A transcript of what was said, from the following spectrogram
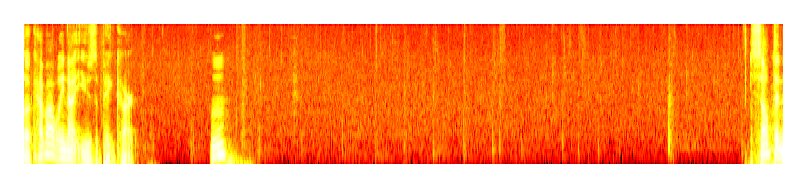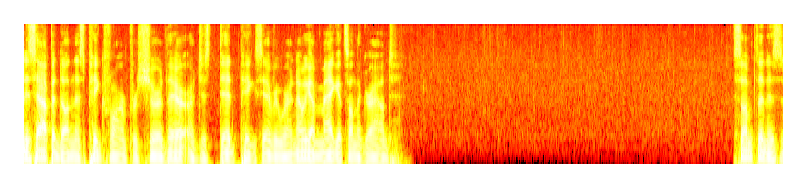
Look, how about we not use the pig cart? Hmm? Something has happened on this pig farm for sure. There are just dead pigs everywhere. Now we got maggots on the ground. Something is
